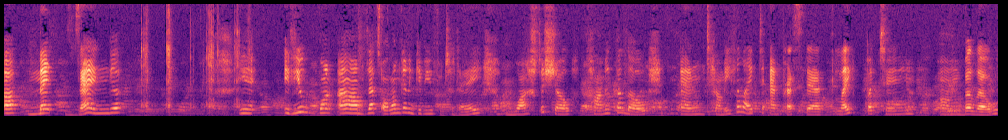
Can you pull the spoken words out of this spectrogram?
amazing. If you want, um, that's all I'm going to give you for today. Watch the show, comment below, and tell me if you liked, and press that like button um, below.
